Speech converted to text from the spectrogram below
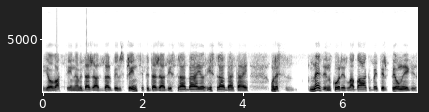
jo vakcīnām ir dažādi darbības principi, dažādi izstrādātāji. Un es nezinu, kur ir labāka, bet ir pilnīgi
